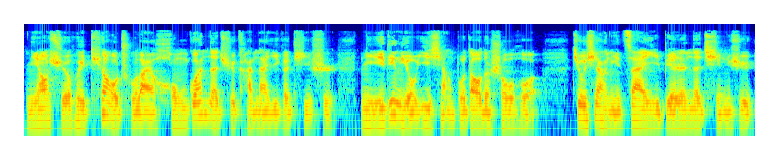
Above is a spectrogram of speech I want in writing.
你要学会跳出来，宏观的去看待一个体式，你一定有意想不到的收获。就像你在意别人的情绪，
